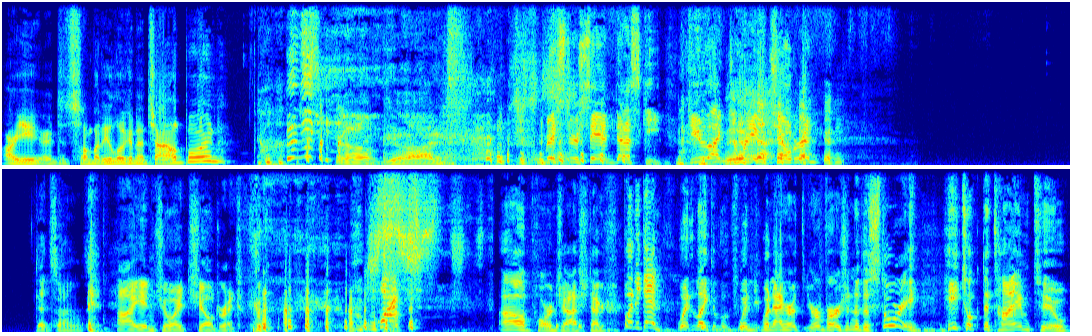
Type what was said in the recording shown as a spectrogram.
"Are you uh, is somebody looking at child porn?" Oh God. Mr. Sandusky, do you like to rape children? Dead silence. I enjoy children. what? Oh, poor Josh Duggar. But again, when, like when when I heard your version of the story, he took the time to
